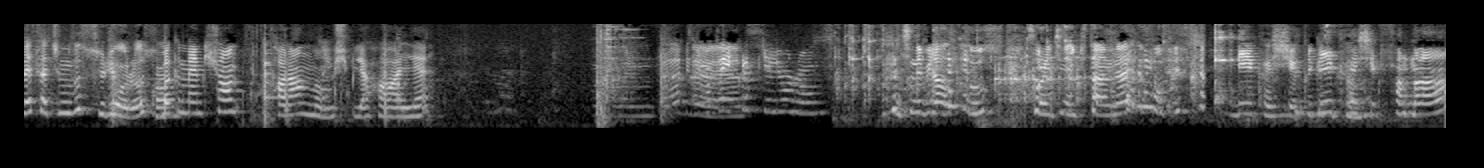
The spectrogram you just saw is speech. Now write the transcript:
Ve saçımızı sürüyoruz. Bakın benimki şu an taranmamış bile hali. Biz yumurtayı kırıp geliyoruz. İçine biraz tuz. Sonra içine iki tane sosis. Bir kaşık. Bir, kaşık sana.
